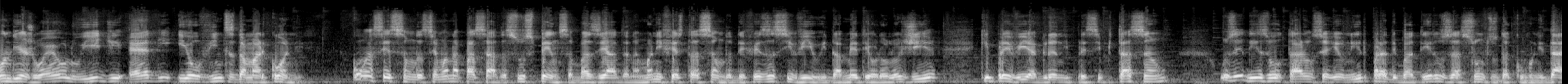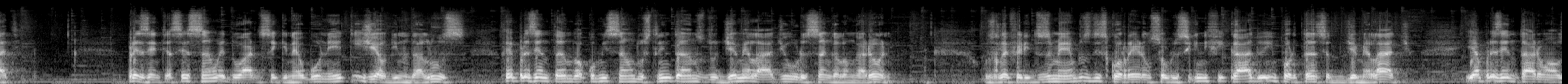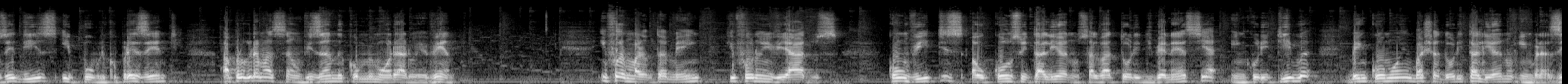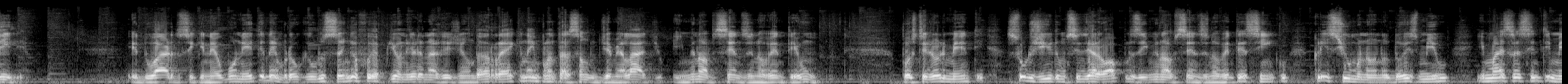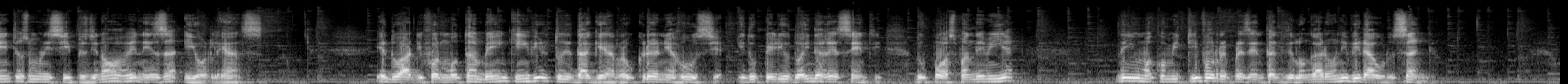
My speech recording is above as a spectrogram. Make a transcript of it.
Bom dia, Joel, Luigi, Ed e ouvintes da Marconi. Com a sessão da semana passada suspensa, baseada na manifestação da Defesa Civil e da Meteorologia, que previa grande precipitação, os edis voltaram a se reunir para debater os assuntos da comunidade. Presente a sessão, Eduardo Sequinel Bonetti e Gealdino da Luz, representando a comissão dos 30 anos do Gemeládio Uruçanga Longarone. Os referidos membros discorreram sobre o significado e importância do Gemeládio e apresentaram aos edis e público presente a programação visando comemorar o evento. Informaram também que foram enviados convites ao cônsul italiano Salvatore di Venezia, em Curitiba, bem como ao embaixador italiano em Brasília. Eduardo Siquinel Bonetti lembrou que Uruçanga foi a pioneira na região da REC na implantação do gemeládio, em 1991. Posteriormente, surgiram Siderópolis em 1995, Criciúma no ano 2000 e mais recentemente os municípios de Nova Veneza e Orleans. Eduardo informou também que, em virtude da guerra Ucrânia-Rússia e do período ainda recente do pós-pandemia, nenhuma comitiva ou representante de Longarone virá Uruçanga.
